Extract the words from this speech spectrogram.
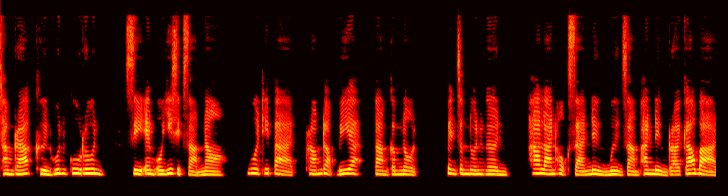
ชำระคืนหุ้นกู้รุ่น CMO 23 นงวดที่ 8 พร้อมดอกเบี้ย ตามกำหนด เป็นจำนวนเงิน 5,613,109 บาท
